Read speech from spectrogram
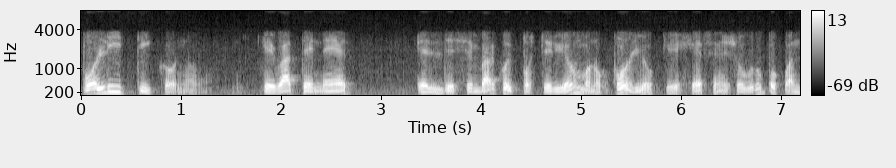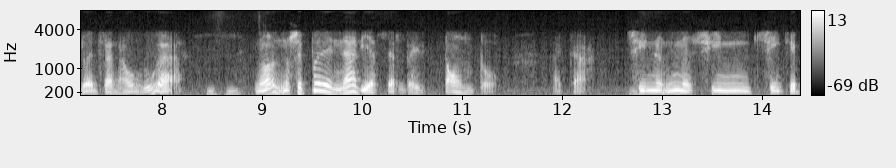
político ¿no? que va a tener el desembarco y posterior monopolio que ejercen esos grupos cuando entran a un lugar. No, no se puede nadie hacerle el tonto acá sin, sin, sin que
